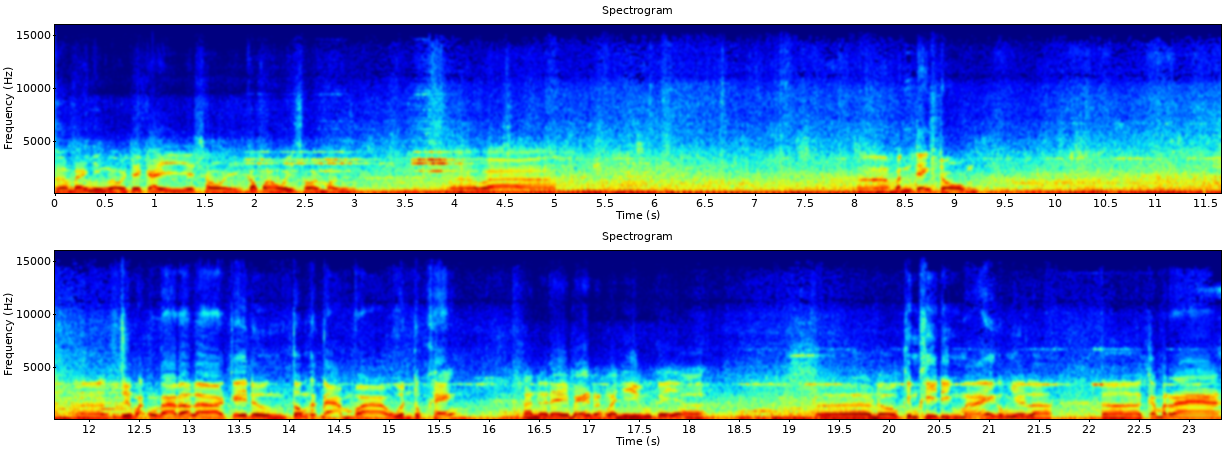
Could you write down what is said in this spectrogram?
à, bán những loại trái cây sồi cốc ổi sồi mận à, và à, bánh tráng trộn. À, trước mặt chúng ta đó là cái đường tôn thất đạm và quỳnh thúc kháng. À, nơi đây bán rất là nhiều cái à, à, đồ kim khí điện máy cũng như là à, camera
